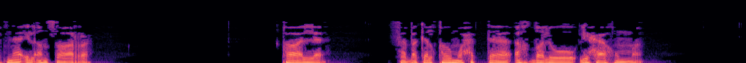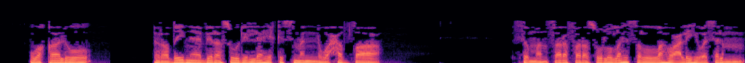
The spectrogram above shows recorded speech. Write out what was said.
أبناء الأنصار. قال فبكى القوم حتى أخضلوا لحاهم. وقالوا رضينا برسول الله قسما وحظا. ثم انصرف رسول الله صلى الله عليه وسلم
